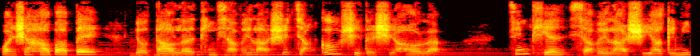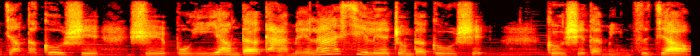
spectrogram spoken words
晚上好，宝贝，又到了听小薇老师讲故事的时候了。今天小薇老师要给你讲的故事是不一样的卡梅拉系列中的故事，故事的名字叫《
